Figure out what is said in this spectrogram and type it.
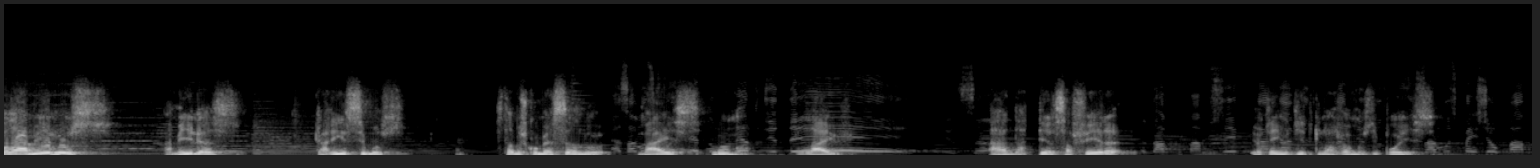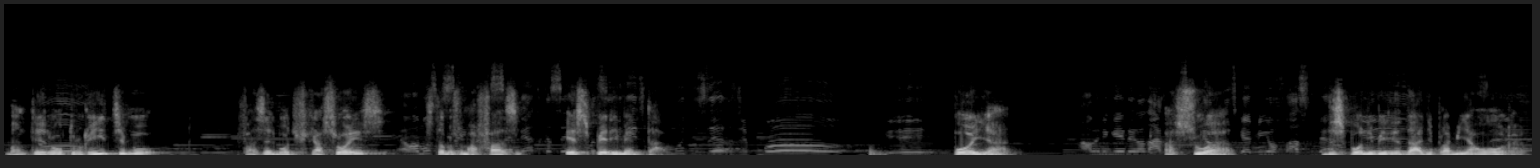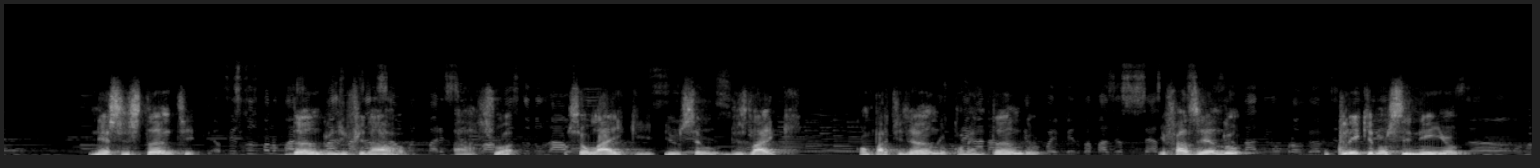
Olá, amigos, amigas, caríssimos. Estamos começando mais uma live. A da terça-feira. Eu tenho dito que nós vamos depois manter outro ritmo, fazer modificações. Estamos numa fase experimental. Ponha a sua disponibilidade para minha honra nesse instante, dando de final a sua, o seu like e o seu dislike, compartilhando, comentando e fazendo o clique no sininho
